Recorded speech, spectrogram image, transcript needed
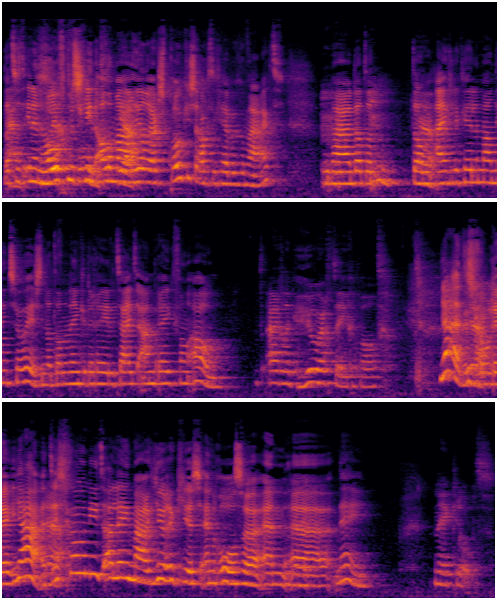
Dat ja, ze het in hun hoofd misschien voelt. allemaal Ja. heel erg sprookjesachtig hebben gemaakt. Maar dat dat dan Ja. eigenlijk helemaal niet zo is. En dat dan in één keer de realiteit aanbreekt van... Oh, Het eigenlijk heel erg tegenvalt. ja, het is. Gewoon, ja, het is gewoon niet alleen maar jurkjes en roze en... Nee. eh, nee. Nee, klopt.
